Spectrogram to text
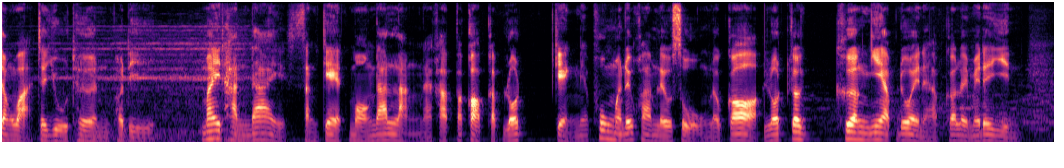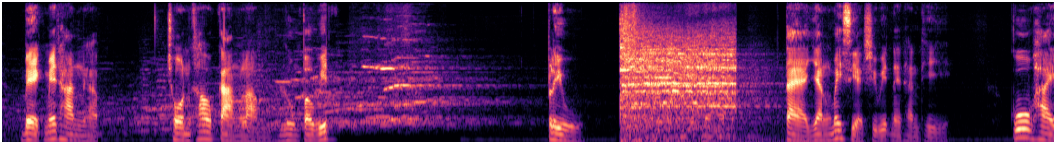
จังหวะจะยูเทิร์นพอดี ไม่ทันได้สังเกตมองด้านหลังนะครับ ประกอบกับรถ เก่งเนี่ยพุ่งมาด้วยความเร็วสูง แล้วก็รถก็เครื่องเงียบด้วยนะครับ ก็เลยไม่ได้ยิน เบรกไม่ทันครับ ชนเข้ากลางลำลุงประวิทย์ปลิว แต่ยังไม่เสียชีวิตในทันที กู้ภัย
